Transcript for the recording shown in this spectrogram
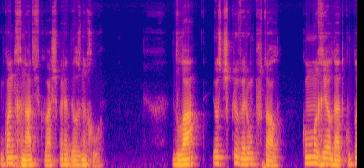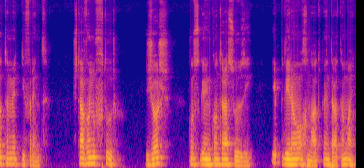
enquanto Renato ficou à espera deles na rua. De lá, eles descreveram um portal como uma realidade completamente diferente. Estava no futuro. Jorge conseguiu encontrar Suzy e pediram ao Renato para entrar também.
